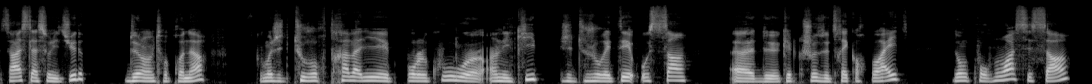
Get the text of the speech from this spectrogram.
ça reste la solitude de l'entrepreneur. Parce que moi, j'ai toujours travaillé pour le coup euh, en équipe. J'ai toujours été au sein euh, de quelque chose de très corporate. Donc pour moi, c'est ça.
